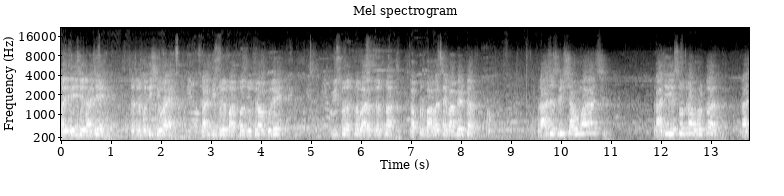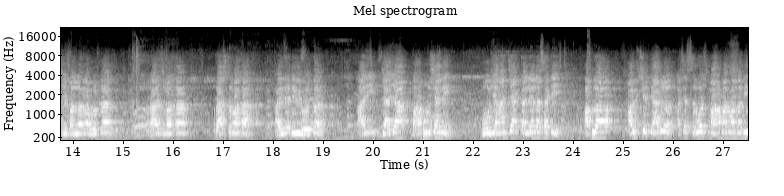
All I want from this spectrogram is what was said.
अयोध्येचे राजे छत्रपती शिवराय क्रांतीसूर्य महात्मा ज्योतिराव फुले विश्वरत्न भारतरत्न डॉक्टर बाबासाहेब आंबेडकर राजश्री शाहू महाराज राजे यशवंतराव होळकर राजे मल्हारराव होळकर राजमाता राष्ट्रमाता अहिल्यादेवी होळकर आणि ज्या ज्या महापुरुषांनी बहुजनांच्या कल्याणासाठी आपलं आयुष्य त्यागलं अशा सर्वच महामानवांना मी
